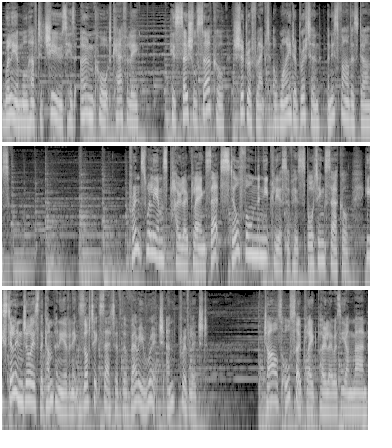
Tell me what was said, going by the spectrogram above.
William will have to choose his own court carefully. His social circle should reflect a wider Britain than his father's does. Prince William's polo playing set still form the nucleus of his sporting circle. He still enjoys the company of an exotic set of the very rich and privileged. Charles also played polo as a young man.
